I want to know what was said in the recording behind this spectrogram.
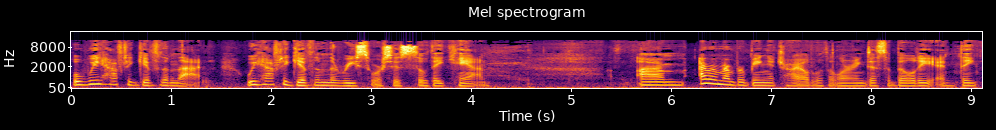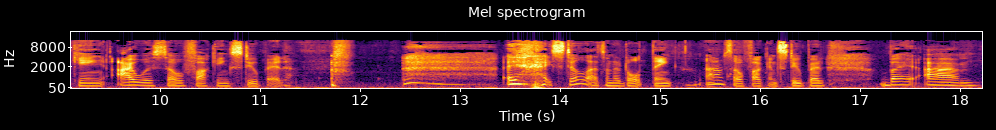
Well, we have to give them that. We have to give them the resources so they can. Um, I remember being a child with a learning disability and thinking I was so fucking stupid. I still, as an adult, think I'm so fucking stupid. But um,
